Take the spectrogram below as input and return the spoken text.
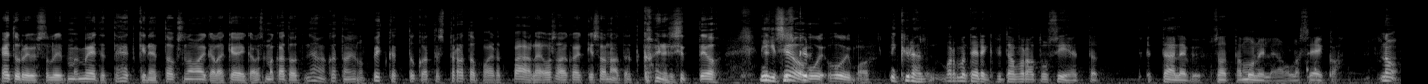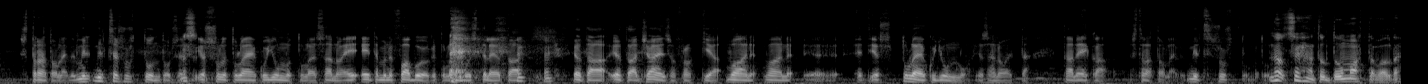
eturivissä oli, mä mietin, että hetkinen, että onko ne oikealla keikalla. Sitten mä katsoin, että joo, katsoin, niillä on pitkät tukat ja stratopaidat päälle ja osaa kaikki sanat, että kai ne sitten on. Niin, siis se on hui, huimaa. Niin kyllähän varmaan teidänkin pitää varautua siihen, että, että tämä levy saattaa monille olla se eka no, Stratolevy. Miltä se susta tuntuu, se, no, jos sulle tulee joku junnu tulee sanoa, ei, ei tämmöinen Fabu, joka tulee muistelemaan jotain, jotain, jotain Giants of Rockia, vaan, vaan eh, että jos tulee joku junnu ja sanoo, että tämä on eka Stratolevy, miltä se susta tuntuu? No sehän tuntuu mahtavalta.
